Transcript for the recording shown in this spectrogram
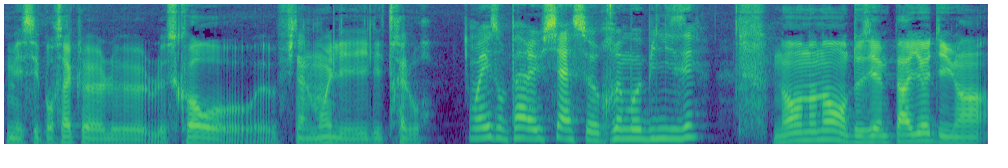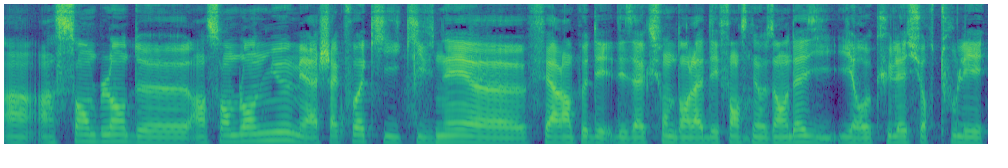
mais c'est pour ça que le, score finalement il est très lourd. Ouais, ils n'ont pas réussi à se remobiliser? Non, non, non. En deuxième période, il y a eu un, un, un semblant de, un semblant de mieux, mais à chaque fois qu'il qu venait euh, faire un peu des, des, actions dans la défense néo-zélandaise, il, il, reculait sur tous les,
